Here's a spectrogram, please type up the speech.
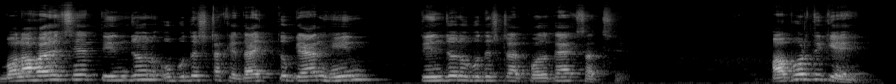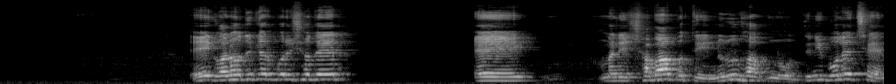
বলা হয়েছে, তিনজন উপদেষ্টাকে দায়িত্ব জ্ঞানহীন তিনজন উপদেষ্টার পদত্যাগ চাচ্ছে। অপরদিকে, এই গণ অধিকার পরিষদের এই মানে সভাপতি নুরুল হক নূর, তিনি বলেছেন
